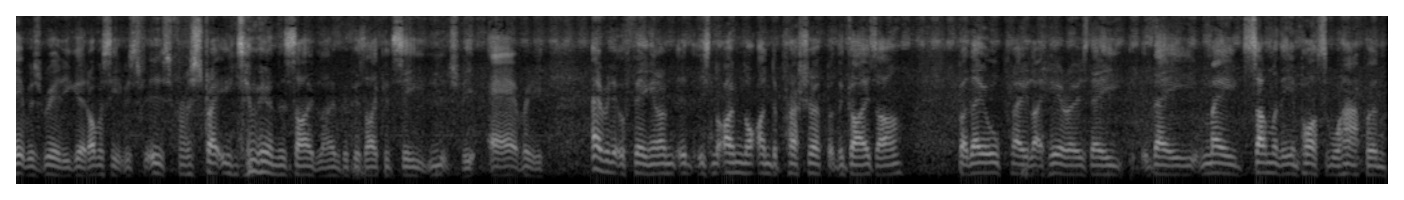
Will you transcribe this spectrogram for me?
it was really good. Obviously, it was, it was frustrating to me on the sideline because I could see literally every every little thing, and I'm, not, I'm not under pressure, but the guys are. But they all played like heroes. They they made some of the impossible happen.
